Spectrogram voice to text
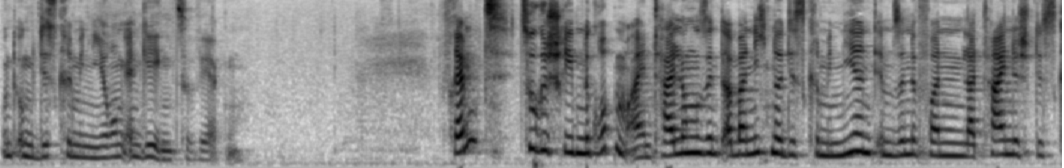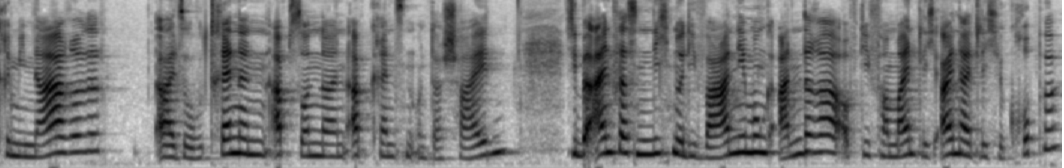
und um Diskriminierung entgegenzuwirken. Fremd zugeschriebene Gruppeneinteilungen sind aber nicht nur diskriminierend im Sinne von lateinisch discriminare, also trennen, absondern, abgrenzen, unterscheiden. Sie beeinflussen nicht nur die Wahrnehmung anderer auf die vermeintlich einheitliche Gruppe,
